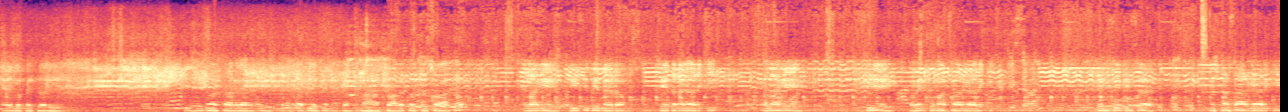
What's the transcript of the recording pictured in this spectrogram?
నేను పెద్దలు శ్రీ శ్రీనివాస్ సార్ గారికి మా స్వాగతం సుస్వాగతం. అలాగే డీసీపీ మేడం చేతన గారికి అలాగే సిఐ ప్రవీణ్ కుమార్ సార్ గారికి ఏసీపీ సార్ కృష్ణ సార్ గారికి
